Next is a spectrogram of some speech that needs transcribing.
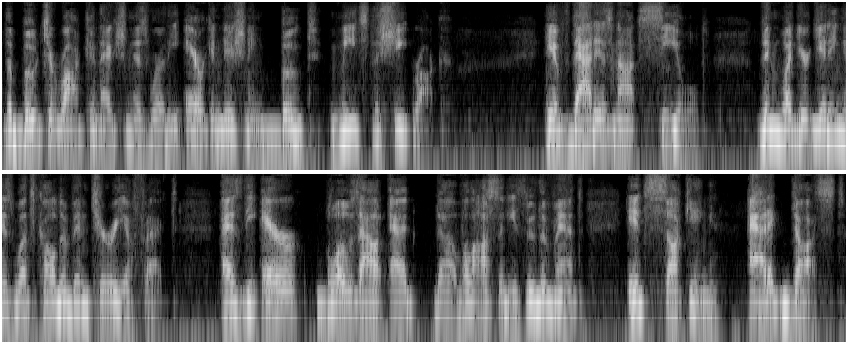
The boot to rock connection is where the air conditioning boot meets the sheetrock. If that is not sealed, then what you're getting is what's called a Venturi effect. As the air blows out at uh, velocity through the vent, it's sucking attic dust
